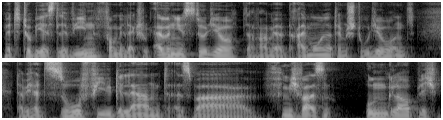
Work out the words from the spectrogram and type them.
mit Tobias Levine vom Electric Avenue Studio, da waren wir drei Monate im Studio und da habe ich halt so viel gelernt. Es war, für mich war es ein unglaublich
